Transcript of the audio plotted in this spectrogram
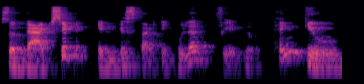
So that's it in this particular video. Thank you.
